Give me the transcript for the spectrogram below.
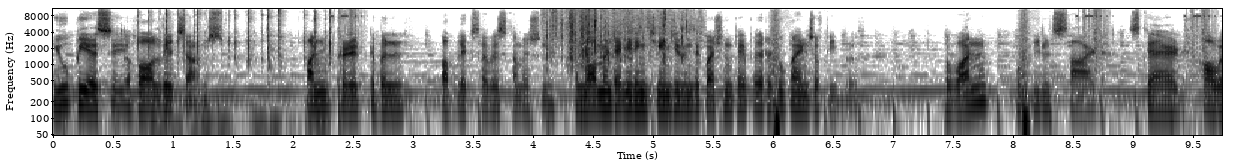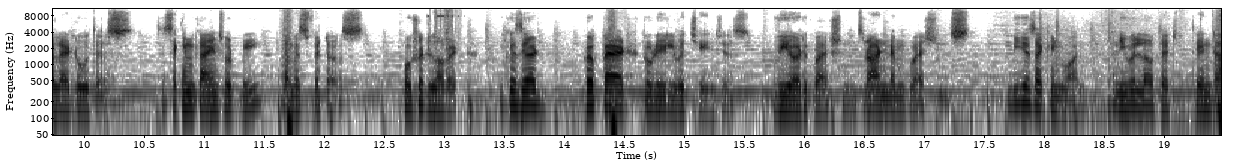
UPSC of all the exams. Unpredictable Public Service Commission. The moment anything changes in the question paper, there are two kinds of people. The one who feels sad, scared, how will I do this? The second kinds would be the misfitters, who should love it because they are prepared to deal with changes, weird questions, random questions. Be the second one, and you will love that the entire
